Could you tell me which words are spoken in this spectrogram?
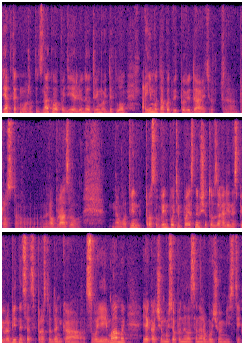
як так можна? Тут знакова подія, люди отримують диплом, а їм отак от відповідають, от е, просто образливо. Ну, от, він просто він потім пояснив, що то взагалі не співробітниця, це просто донька своєї мами, яка чомусь опинилася на робочому місці.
